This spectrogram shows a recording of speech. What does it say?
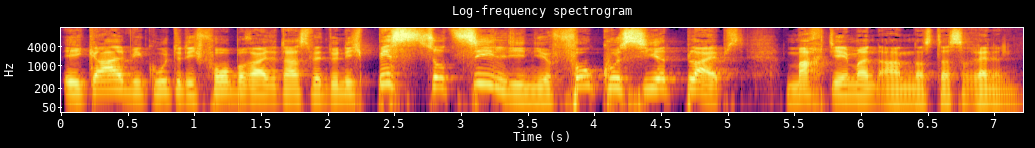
egal wie gut du dich vorbereitet hast, wenn du nicht bis zur Ziellinie fokussiert bleibst, macht jemand anders das Rennen.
